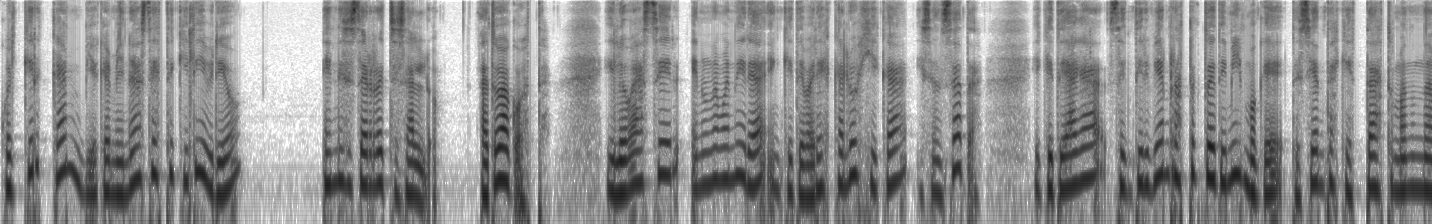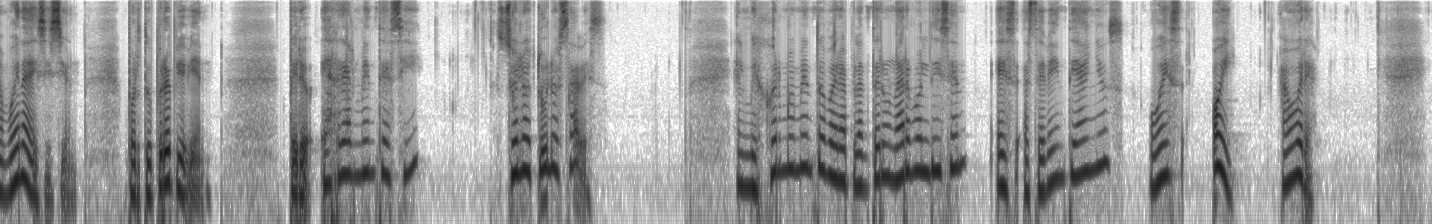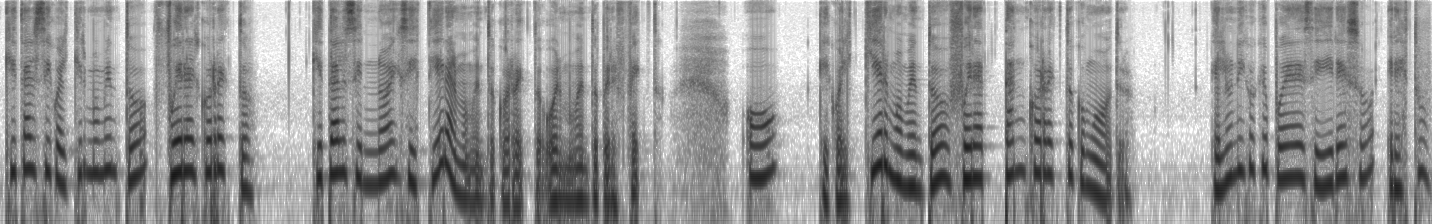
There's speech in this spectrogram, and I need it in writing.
Cualquier cambio que amenace este equilibrio es necesario rechazarlo a toda costa. Y lo va a hacer en una manera en que te parezca lógica y sensata y que te haga sentir bien respecto de ti mismo, que te sientas que estás tomando una buena decisión por tu propio bien. Pero ¿es realmente así? Solo tú lo sabes. El mejor momento para plantar un árbol, dicen, es hace 20 años o es hoy, ahora. ¿Qué tal si cualquier momento fuera el correcto? ¿Qué tal si no existiera el momento correcto o el momento perfecto? O que cualquier momento fuera tan correcto como otro. El único que puede decidir eso eres tú.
